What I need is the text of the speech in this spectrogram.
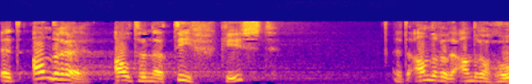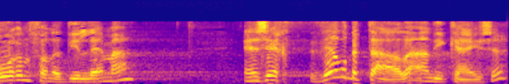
het andere alternatief kiest, het andere, de andere horen van het dilemma, en zegt wel betalen aan die keizer,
